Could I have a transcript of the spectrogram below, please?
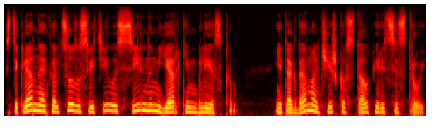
Стеклянное кольцо засветилось сильным ярким блеском, и тогда мальчишка встал перед сестрой.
